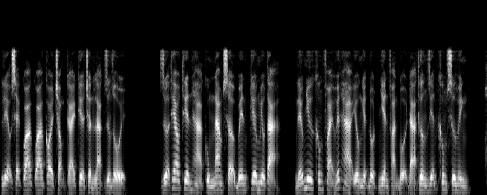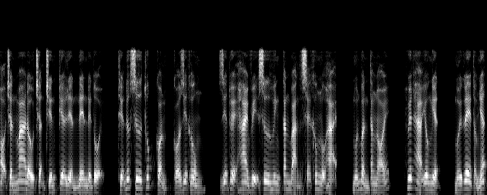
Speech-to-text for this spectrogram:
liệu sẽ quá quá coi trọng cái kia Trần Lạc Dương rồi. Dựa theo thiên hà cùng nam sở bên kia miêu tả, nếu như không phải huyết hà yêu nghiệt đột nhiên phản bội đả thương diễn không sư huynh, họ Trần ma đầu trận chiến kia liền nên đền tội, thiện đức sư thúc còn có diễn không, diễn tuệ hai vị sư huynh căn bản sẽ không nộ hại, muốn bần tăng nói, huyết hà yêu nghiệt, mới ghê tởm nhất.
